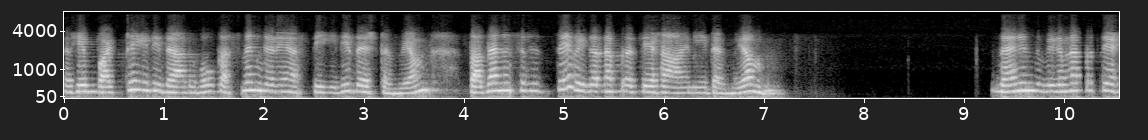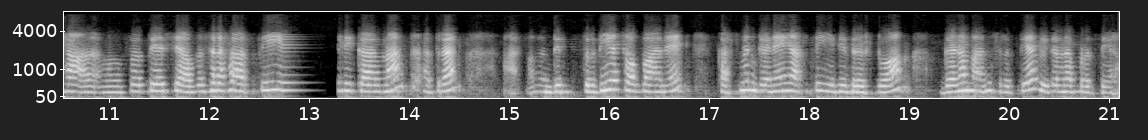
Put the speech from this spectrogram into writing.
तर्हि पठ् इति धातुः कस्मिन् गणे अस्ति इति द्रष्टव्यं। तदनुसृत्य विकरणप्रत्ययः आनीतव्यम्। इदानीं विकरणप्रत्ययः, प्रत्ययस्य अवसरः अस्ति। इति कारणात् अत्र तृतीयसोपाने कस्मिन् गणे अस्ति इति दृष्ट्वा गणम् अनुसृत्य विकरणप्रत्ययः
